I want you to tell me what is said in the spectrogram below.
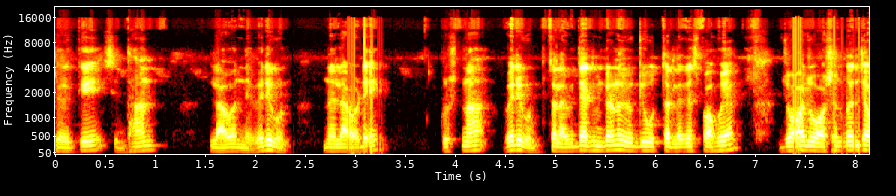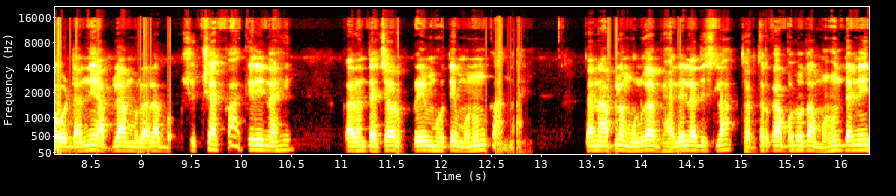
Shelke Siddhant Lavanya very good. Nalawade Krishna very good चला विद्यार्थी मित्रांनो योग्य उत्तर लगेच पाहूया. जॉर्ज वॉशिंग्टनच्या वडिलांनी आपल्या मुलाला शिक्षा का केली नाही? कारण त्याच्यावर प्रेम होते म्हणून का नाही? त्यांना आपला मुलगा भ्यालेला दिसला थरथर कापत होता म्हणून त्यांनी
